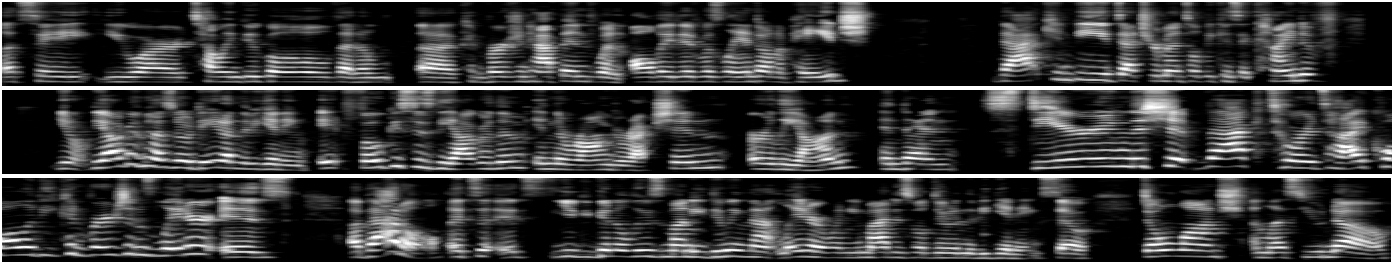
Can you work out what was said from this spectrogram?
let's say you are telling Google that a, a conversion happened when all they did was land on a page, that can be detrimental because it kind of you know, the algorithm has no data in the beginning. It focuses the algorithm in the wrong direction early on, and then steering the ship back towards high quality conversions later is a battle. It's it's you're going to lose money doing that later when you might as well do it in the beginning. So don't launch unless you know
